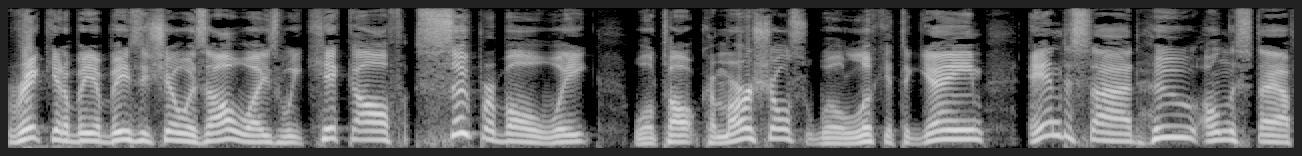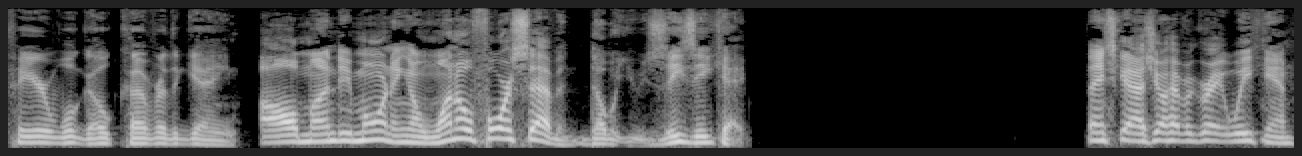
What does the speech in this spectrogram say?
Rick, it'll be a busy show as always. We kick off Super Bowl week. We'll talk commercials. We'll look at the game and decide who on the staff here will go cover the game. All Monday morning on 1047 WZZK. Thanks, guys. Y'all have a great weekend.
